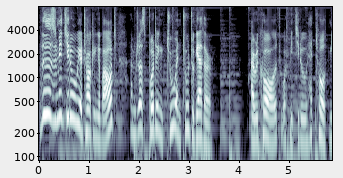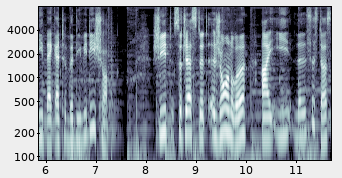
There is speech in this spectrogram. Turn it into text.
This is Michiru we are talking about. I'm just putting two and two together. I recalled what Michiru had told me back at the DVD shop. She'd suggested a genre, i.e. Little Sisters,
